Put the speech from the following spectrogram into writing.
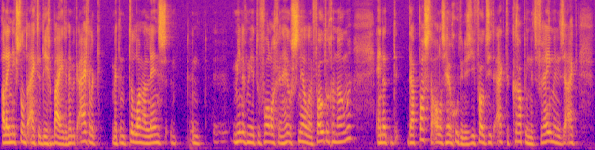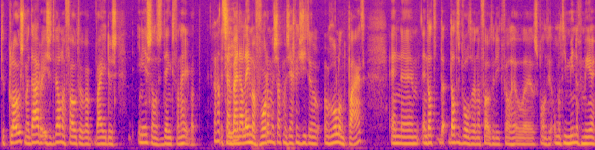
alleen ik stond eigenlijk te dichtbij. En toen heb ik eigenlijk met een te lange lens een, een, min of meer toevallig en heel snel een foto genomen. En dat, daar paste alles heel goed in. Dus die foto zit eigenlijk te krap in het frame en het is eigenlijk te close. Maar daardoor is het wel een foto waar, waar je dus in eerste instantie denkt van... hé, wat, Wat het zijn bijna alleen maar vormen, zou ik maar zeggen. Je ziet een, een rollend paard. En, eh, en dat, dat, dat is bijvoorbeeld een foto die ik wel heel, eh, heel spannend vind. Omdat die min of meer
